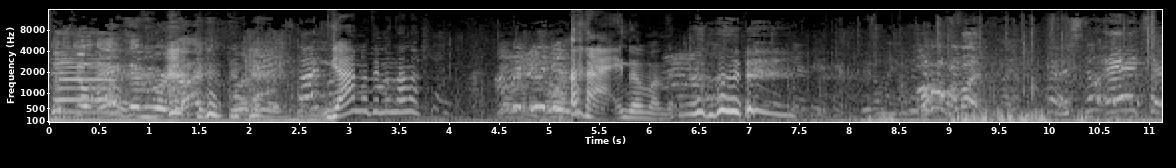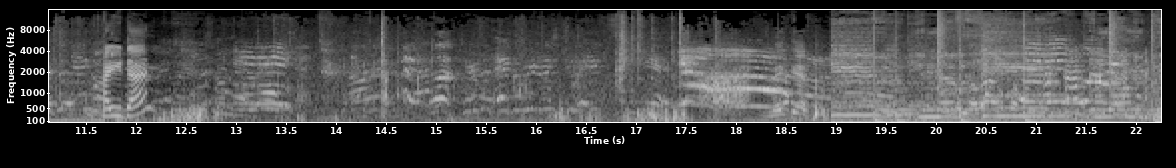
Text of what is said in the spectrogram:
There's still eggs everywhere, guys. Ya, no tienes nada. Ay, no mames. Oh, my butt. There's still eggs. There's an egg. Are you done? Look, there's an egg over here. There's two eggs. Yeah. Make it. Good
